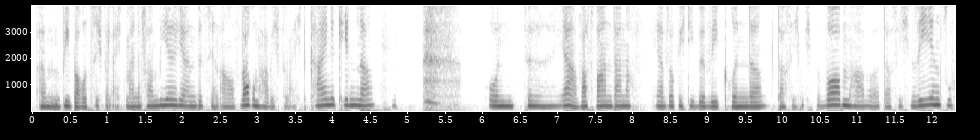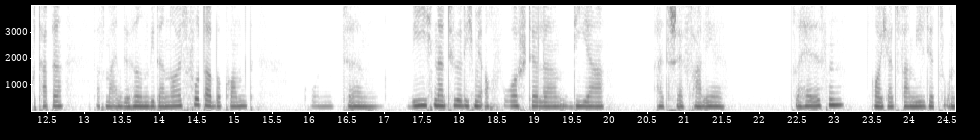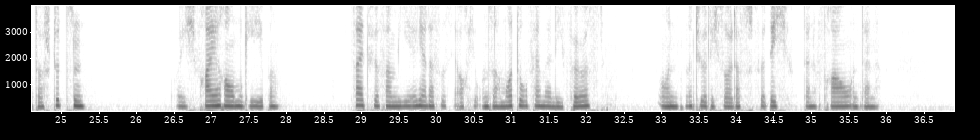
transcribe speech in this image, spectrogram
Ähm, wie baut sich vielleicht meine Familie ein bisschen auf? Warum habe ich vielleicht keine Kinder? Und äh, ja, was waren da nachher wirklich die Beweggründe, dass ich mich beworben habe, dass ich Sehnsucht hatte, dass mein Gehirn wieder neues Futter bekommt und ähm, wie ich natürlich mir auch vorstelle, dir als Chef Halil zu helfen, euch als Familie zu unterstützen, euch Freiraum gebe, Zeit für Familie, das ist ja auch hier unser Motto, Family First. Und natürlich soll das für dich, deine Frau und deine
